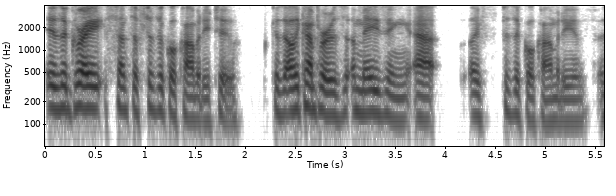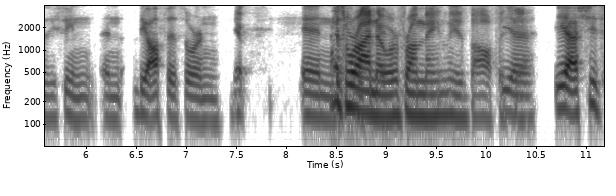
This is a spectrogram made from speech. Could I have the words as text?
is a great sense of physical comedy too. Because Ellie Kemper is amazing at like physical comedy, as as you've seen in The Office or in Yep. in That's where I know her from mainly is The Office. yeah Yeah. yeah she's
